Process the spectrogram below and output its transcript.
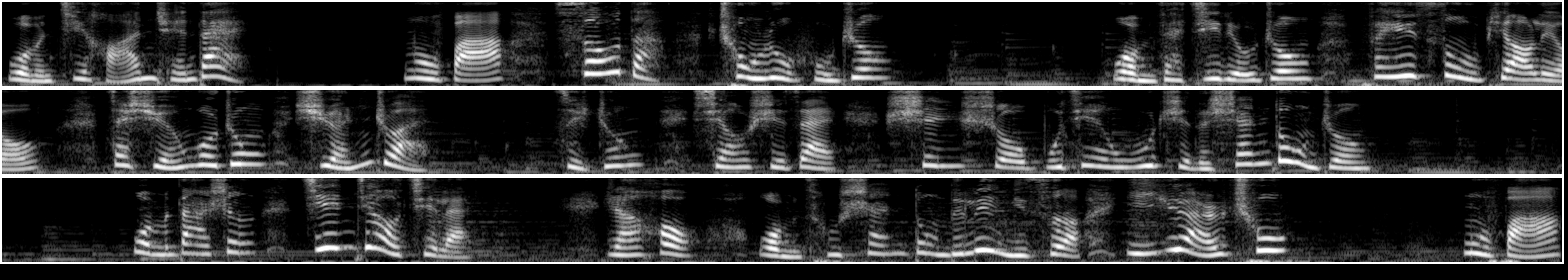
我们系好安全带，木筏嗖的冲入湖中。我们在激流中飞速漂流，在漩涡中旋转，最终消失在伸手不见五指的山洞中。我们大声尖叫起来，然后我们从山洞的另一侧一跃而出。木筏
